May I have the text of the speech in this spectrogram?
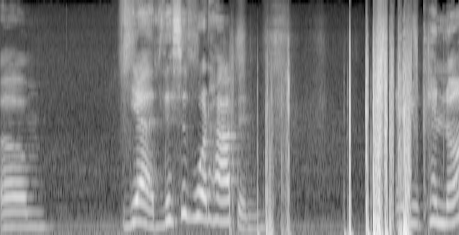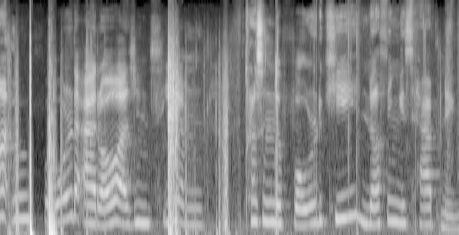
um yeah this is what happens and you cannot move forward at all as you can see i'm pressing the forward key nothing is happening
